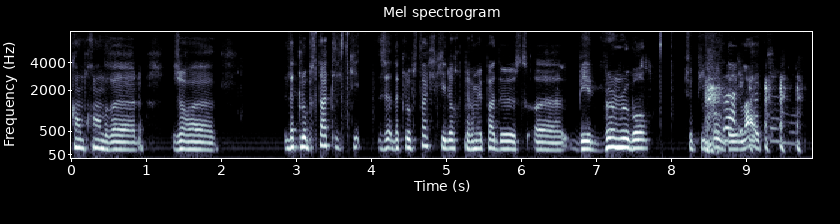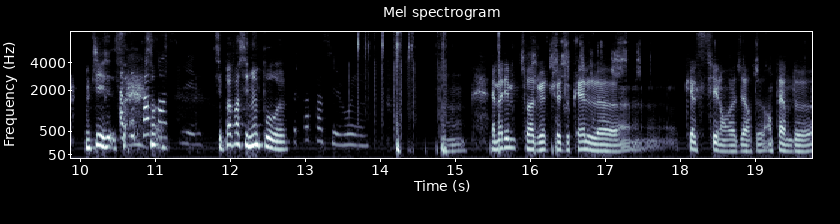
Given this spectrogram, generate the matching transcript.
comprendre, euh, genre, euh, l'obstacle qui, l'obstacle qui leur permet pas de euh, be vulnerable to people they like. Ah, c'est pas facile. C'est pas facile même pour eux. C'est pas facile, oui. Mmh. Et Marim, toi, tu es de quel, euh, quel style, on va dire, de, en termes de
